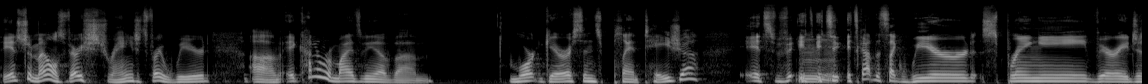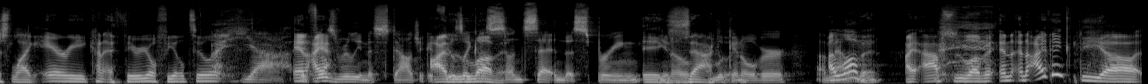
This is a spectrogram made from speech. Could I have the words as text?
The instrumental is very strange. It's very weird. Um, it kind of reminds me of um, Mort Garson's Plantasia. It's it, it's Mm. it's got this like weird, springy, very just like airy, kind of ethereal feel to it. Yeah, And it I- feels really nostalgic. It I feels like a it. sunset in the spring. You know, Exactly. looking over. I I love it. I absolutely love it, and and I think the uh,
